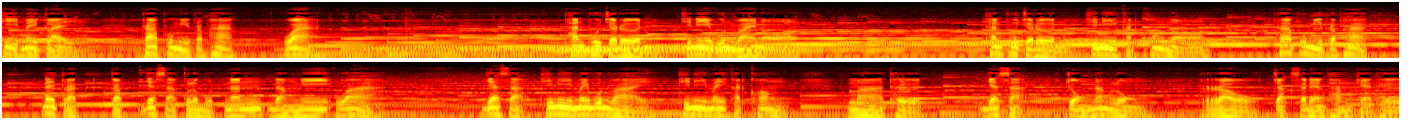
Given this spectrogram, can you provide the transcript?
ที่ไม่ไกล พระผู้มีพระภาคว่า ท่านผู้เจริญที่นี่วุ่นวายหนอ ท่านผู้เจริญที่นี่ขัดข้องหนอ พระผู้มีพระภาคได้ตรัสกับยะสากุลบุตรนั้นดังนี้ว่ายะสะที่นี่ไม่วุ่นวายที่นี่ไม่ขัดข้อง มาเถิดยะสะจงนั่งลง เราจักแสดงธรรมแก่เธอ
